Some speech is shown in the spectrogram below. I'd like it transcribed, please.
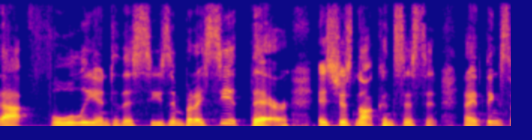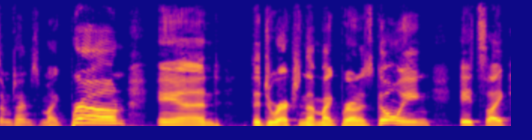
that fully into this season but i see it there. It's just not consistent. And i think sometimes mike brown and the direction that mike brown is going it's like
